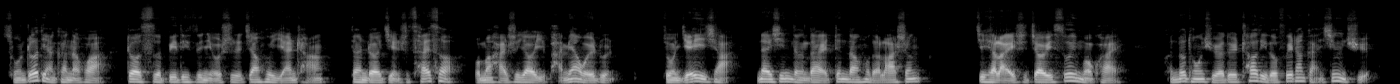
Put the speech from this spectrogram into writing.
从这点看的话，这次 BTC 牛市将会延长，但这仅是猜测，我们还是要以盘面为准。总结一下，耐心等待震荡后的拉升。接下来是交易思维模块，很多同学对抄底都非常感兴趣，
